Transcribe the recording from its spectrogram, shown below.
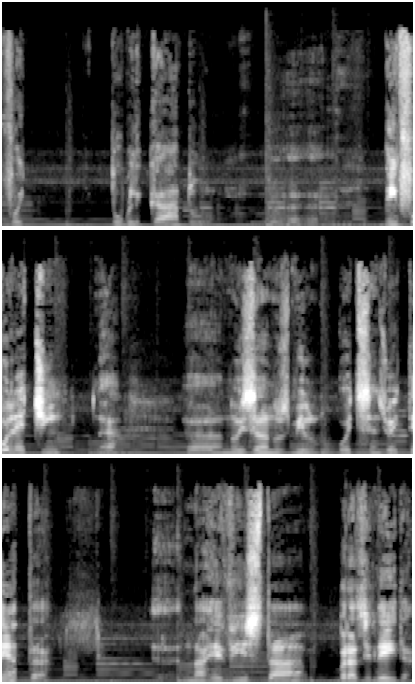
foi publicado uh, em folhetim, né? Uh, nos anos 1880, uh, na revista brasileira.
